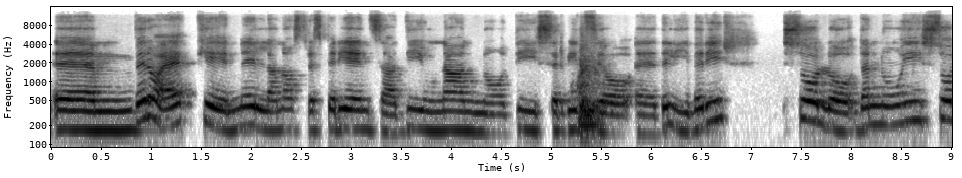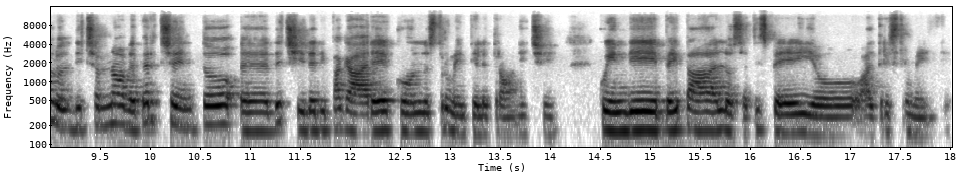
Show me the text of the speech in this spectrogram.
Eh, vero è che nella nostra esperienza di un anno di servizio eh, delivery, solo da noi solo il 19% eh, decide di pagare con strumenti elettronici quindi PayPal o Satispay o altri strumenti.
